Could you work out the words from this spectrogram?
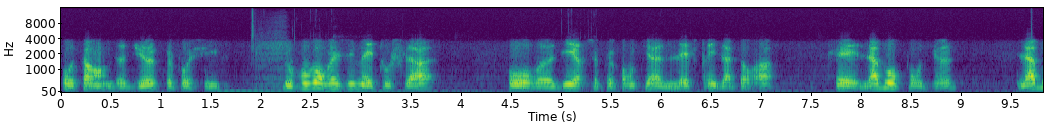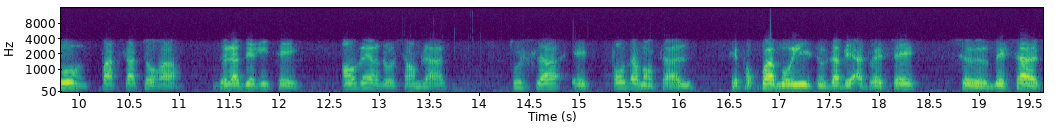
autant de Dieu que possible. Nous pouvons résumer tout cela pour euh, dire ce que contient l'esprit de la Torah, c'est l'amour pour Dieu, l'amour par sa Torah de la vérité envers nos semblables. Tout cela est fondamental. C'est pourquoi Moïse nous avait adressé ce message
